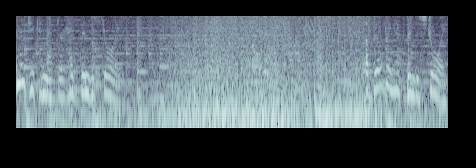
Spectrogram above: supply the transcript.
energy connector has been destroyed. A building has been destroyed.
